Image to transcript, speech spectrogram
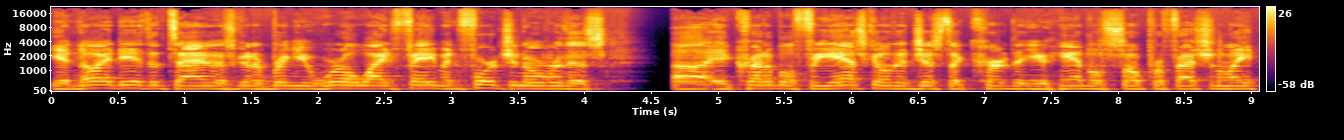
You had no idea at the time it was going to bring you worldwide fame and fortune over this uh, incredible fiasco that just occurred that you handled so professionally.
